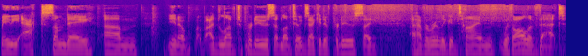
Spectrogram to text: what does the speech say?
maybe act someday. Um, you know, I'd love to produce. I'd love to executive produce. I I have a really good time with all of that.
